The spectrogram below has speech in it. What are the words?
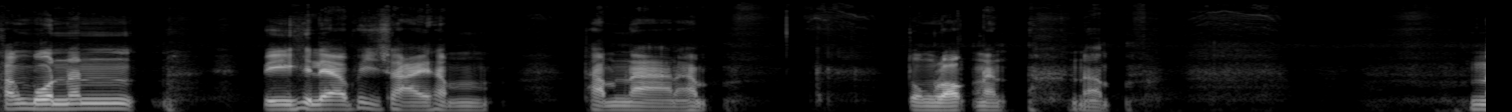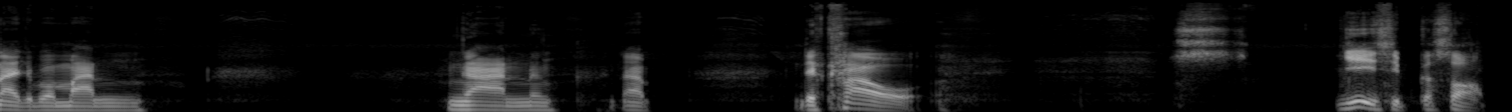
ข้างบนนั้น ปีที่แล้วพี่ชายทำทำนานะครับ ตรงล็อกนั้นนะครับ น่าจะประมาณงานหนึ่งนะครับ ได้ข้าวยี่สิบกระสอบ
